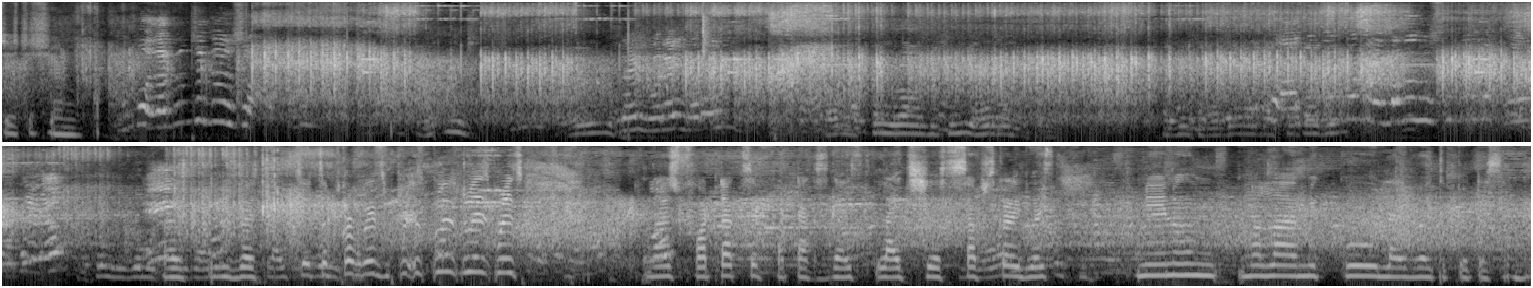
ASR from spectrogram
చేసేసండి మొదటి నుంచి చూసా ఒరేయ్, ఒరేయ్, ఒరేయ్. guys please guys like share subscribe guys please please please please guys ఫటాక్స్ ఫటాక్స్ guys like share subscribe guys నేను మళ్ళా మీకు లైవ్ అయితే పెట్టేస్తాను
